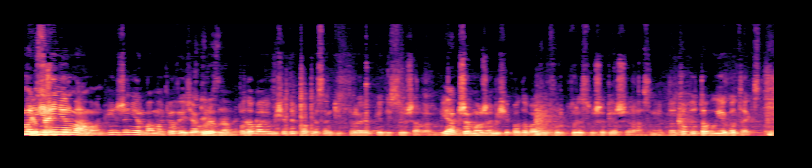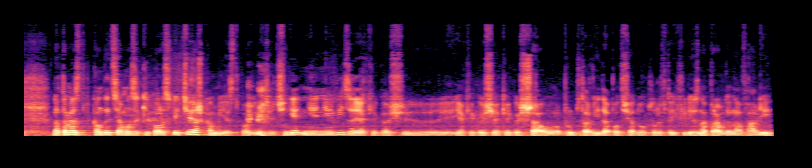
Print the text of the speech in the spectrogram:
no, piosenki. inżynier Mamoń, inżynier Mamoń powiedział, Które znamy, podobają mi się tylko piosenki, które kiedyś słyszałem. Jakże może mi się podobać utwór, który słyszę pierwszy raz? Nie? No, to, był- to był jego tekst. Natomiast kondycja muzyki polskiej ciężko mi jest powiedzieć. Nie, nie, nie widzę jakiegoś, y, jakiegoś, jakiegoś szału, oprócz Dawida Podsiadło, który w tej chwili jest naprawdę na fali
